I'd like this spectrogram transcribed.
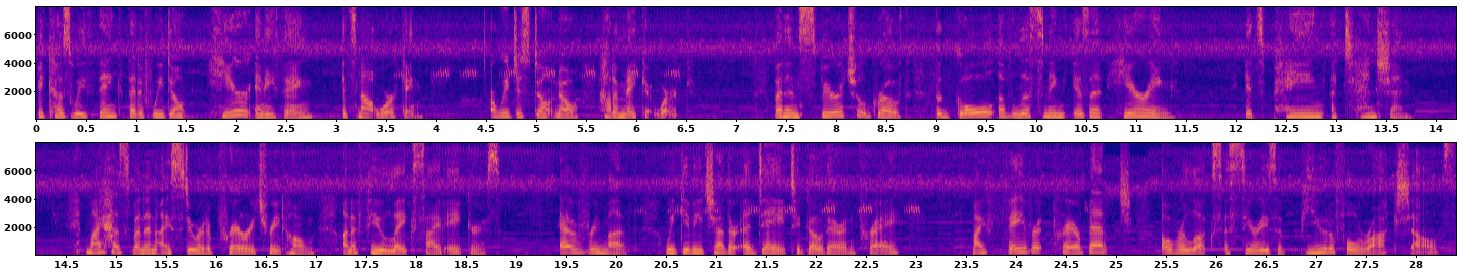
because we think that if we don't hear anything, it's not working, or we just don't know how to make it work. But in spiritual growth, the goal of listening isn't hearing, it's paying attention. My husband and I steward a prayer retreat home on a few lakeside acres. Every month, we give each other a day to go there and pray. My favorite prayer bench overlooks a series of beautiful rock shelves.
